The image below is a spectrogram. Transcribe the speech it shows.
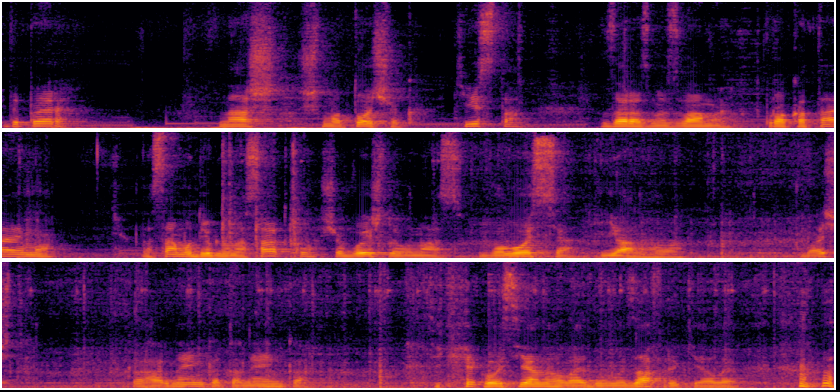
І тепер наш шматочок тіста. Зараз ми з вами прокатаємо на саму дрібну насадку, щоб вийшли у нас волосся янгола. Бачите? Така гарненька, тоненька. Тільки якогось янгола, я думаю, з Африки, але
